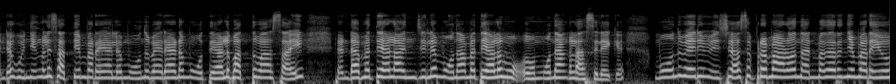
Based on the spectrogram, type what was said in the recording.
എന്റെ കുഞ്ഞുങ്ങൾ സത്യം പറയാലോ മൂന്ന് പേരാണ് മൂത്തയാൾ പത്ത് മാസമായി രണ്ടാമത്തെ ആൾ അഞ്ചിൽ മൂന്നാമത്തെ ആൾ മൂന്നാം ക്ലാസ്സിലേക്ക്. മൂന്ന് പേരും വിശ്വാസ പ്രമാണവും നന്മ നിറഞ്ഞ പറയൂ.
